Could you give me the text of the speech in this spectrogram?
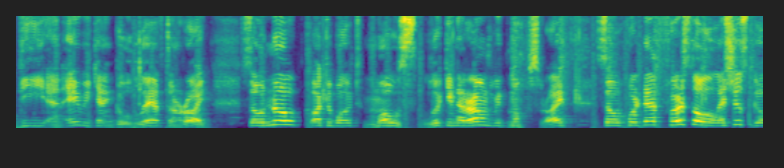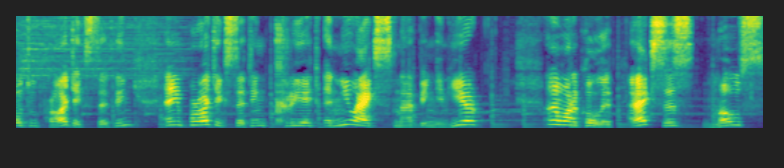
D and A we can go left and right. So now what about mouse? Looking around with mouse, right? So for that, first of all, let's just go to project setting. And in project setting create a new axis mapping in here. I want to call it axis mouse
